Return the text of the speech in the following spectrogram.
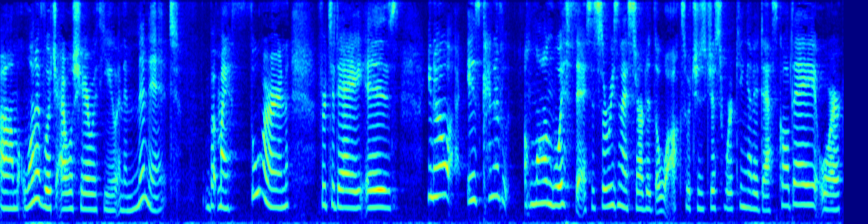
Um, one of which I will share with you in a minute. But my thorn for today is, you know, is kind of along with this. It's the reason I started the walks, which is just working at a desk all day or,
